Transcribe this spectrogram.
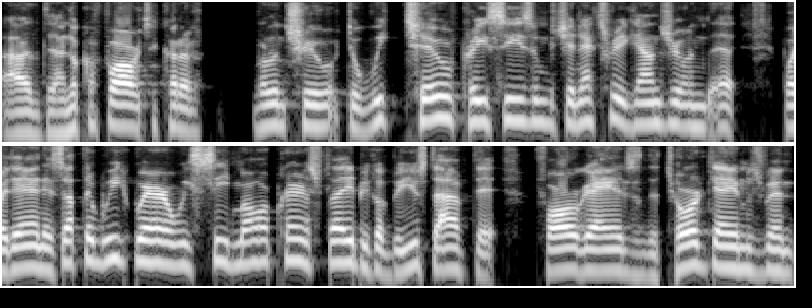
And uh, looking forward to kind of running through the week two of preseason with you next week, Andrew. And uh, by then, is that the week where we see more players play? Because we used to have the four games and the third games when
